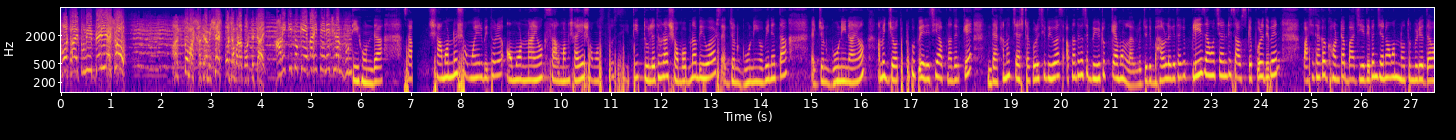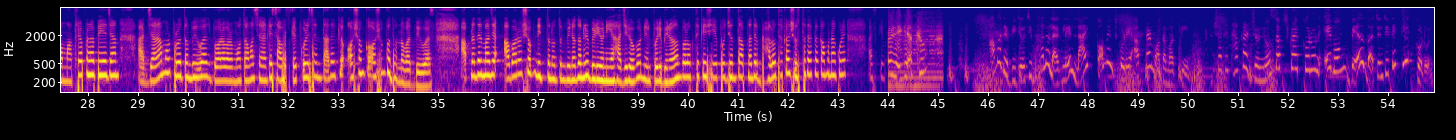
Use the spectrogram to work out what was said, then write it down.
কোথায় তুমি বেরিয়ে এসো? আজ তোমার সাথে আমি শেষ বোঝাপড়া করতে চাই। আমি কি তোকে এ বাড়িতে এনেছিলাম হুন্ডা সামান্য সময়ের ভিতরে অমর নায়ক সালমান শাহের সমস্ত স্মৃতি তুলে ধরা সম্ভব না ভিউয়ার্স একজন গুণী অভিনেতা, একজন গুণী নায়ক। আমি যতটুকু পেরেছি আপনাদেরকে দেখানোর চেষ্টা করেছি ভিউয়ার্স আপনাদের কাছে ভিডিওটা কেমন লাগল? যদি ভালো লেগে থাকে প্লিজ আমার চ্যানেলটি সাবস্ক্রাইব করে দেবেন। পাশে থাকা ঘণ্টা বাজিয়ে দেবেন যেন আমার নতুন ভিডিও দেওয়া মাত্রই আপনারা পেয়ে যান। আর যারা আমার পুরাতন ভিউয়ার্স বরাবর মতো আমার চ্যানেলটি সাবস্ক্রাইব করেছেন, তাদেরকে অসংখ্য অসংখ্য ধন্যবাদ ভিউয়ার্স আপনাদের মাঝে আবারও সব নিত্য নতুন বিনোদনের ভিডিও নিয়ে হাজির হব। নীলপরি বিনোদন ব্লগ থেকে সে পর্যন্ত আপনাদের ভালো থাকা সুস্থ থাকা কামনা করে আজকের রেগে আছো? আমাদের ভিডিওটি ভালো লাগলে লাইক কমেন্ট করে আপনার মতামত দিন। সাথে থাকার জন্য সাবস্ক্রাইব করুন এবং বেল বাটনটিতে ক্লিক করুন।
